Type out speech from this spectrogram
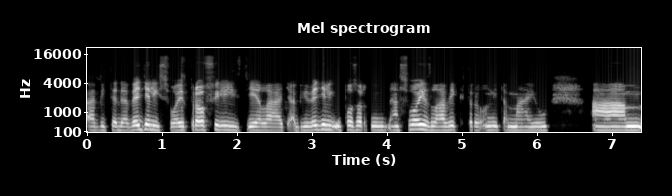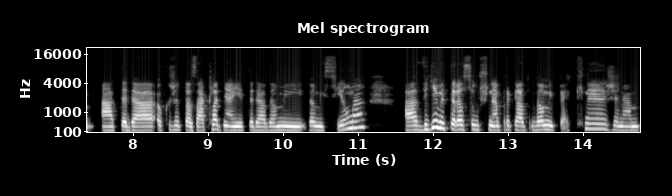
aby teda vedeli svoje profily zdieľať, aby vedeli upozorniť na svoje zľavy, ktoré oni tam majú a, a teda akože tá základňa je teda veľmi, veľmi silná. A vidíme teraz už napríklad veľmi pekné, že nám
